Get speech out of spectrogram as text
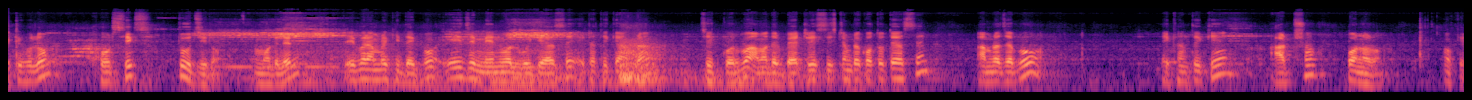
এটি হলো ফোর সিক্স টু জিরো মডেলের। তো এবার আমরা কি দেখব? এই যে ম্যানুয়াল বইটি আছে, এটা থেকে আমরা চেক করব আমাদের ব্যাটারি সিস্টেমটা কততে আছে। আমরা যাব এখান থেকে আটশো পনেরো। ওকে।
